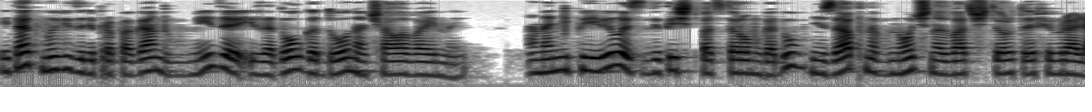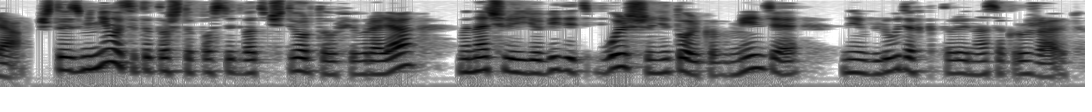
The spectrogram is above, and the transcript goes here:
Итак, мы видели пропаганду в медиа и задолго до начала войны. Она не появилась в 2022 году внезапно в ночь на 24 февраля. Что изменилось, это то, что после 24 февраля мы начали ее видеть больше не только в медиа, но и в людях, которые нас окружают.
